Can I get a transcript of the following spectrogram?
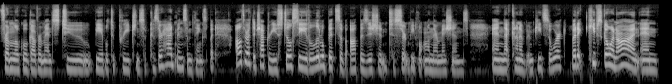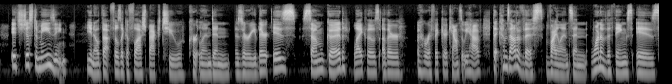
from local governments to be able to preach and stuff because there had been some things. But all throughout the chapter you still see little bits of opposition to certain people on their missions and that kind of impedes the work. But it keeps going on and it's just amazing. You know, that feels like a flashback to Kirtland and Missouri. There is some good, like those other horrific accounts that we have that comes out of this violence. And one of the things is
